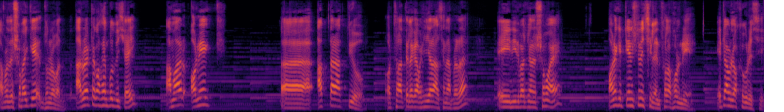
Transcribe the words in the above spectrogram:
আপনাদের সবাইকে ধন্যবাদ। আরও একটা কথা আমি বলতে চাই, আমার অনেক আত্মার আত্মীয় অর্থাৎ এলাকাবাসী যারা আছেন আপনারা, এই নির্বাচনের সময় অনেকে টেনশনে ছিলেন ফলাফল নিয়ে। এটা আমি লক্ষ্য করেছি।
